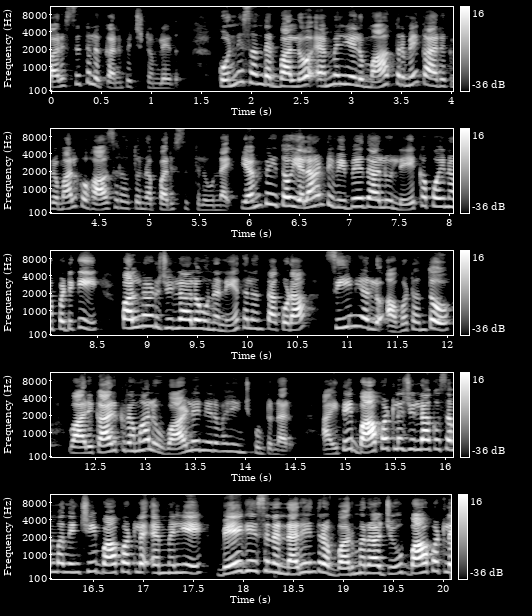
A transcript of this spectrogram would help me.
పరిస్థితులు కనిపించడం లేదు. కొన్ని సందర్భాల్లో ఎమ్మెల్యేలు మాత్రమే కార్యక్రమాలకు హాజరవుతున్న పరిస్థితులు ఉన్నాయి. ఎంపీతో ఎలాంటి విభేదాలు లేకపోయినప్పటికీ పల్నాడు జిల్లాలో ఉన్న నేతలంతా కూడా సీనియర్లు అవ్వటంతో వారి కార్యక్రమాలు వాళ్ళే నిర్వహించుకుంటున్నారు. అయితే బాపట్ల జిల్లాకు సంబంధించి బాపట్ల ఎమ్మెల్యే వేగేసిన నరేంద్ర వర్మరాజు బాపట్ల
